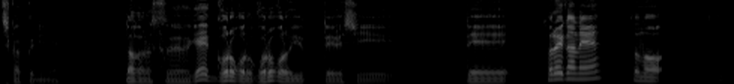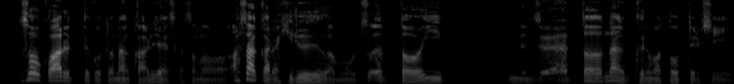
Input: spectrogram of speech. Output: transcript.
近くにね。だからすげえゴロゴロゴロゴロ言ってるし。でそれがねその倉庫あるってことなんかあるじゃないですか。その朝から昼はもうずっといずっとなんか車通ってるし。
